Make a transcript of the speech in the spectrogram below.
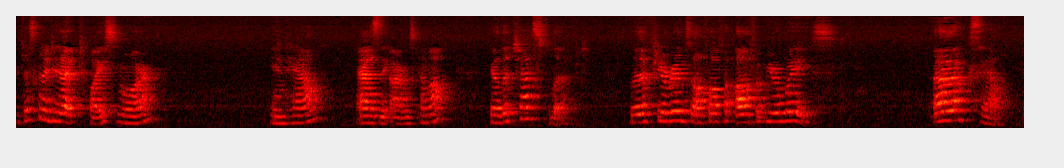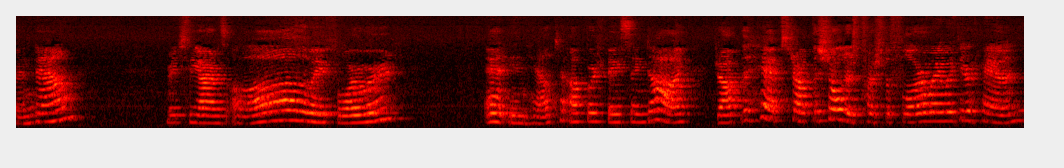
We're just going to do that twice more. Inhale, as the arms come up, feel the chest lift. Lift your ribs off, off, off of your waist. Exhale, bend down. Reach the arms all the way forward. And inhale to upward facing dog. Drop the hips, drop the shoulders, push the floor away with your hands.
